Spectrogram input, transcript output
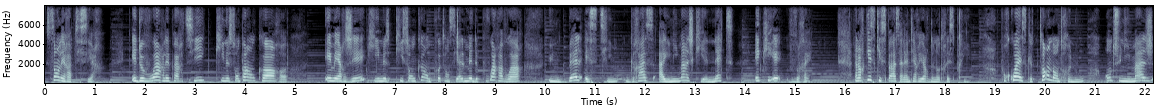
sans les rapetissir et de voir les parties qui ne sont pas encore euh, émergées, qui, ne, qui sont qu'en potentiel, mais de pouvoir avoir une belle estime grâce à une image qui est nette et qui est vraie. Alors qu'est-ce qui se passe à l'intérieur de notre esprit? Pourquoi est-ce que tant d'entre nous ont une image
